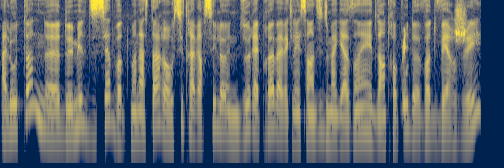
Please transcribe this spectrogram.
À l'automne euh, 2017, votre monastère a aussi traversé là, une dure épreuve avec l'incendie du magasin et de l'entrepôt de votre verger.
